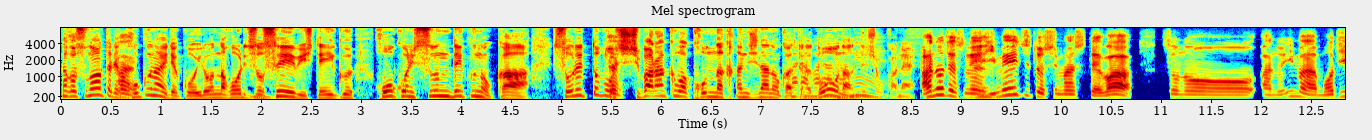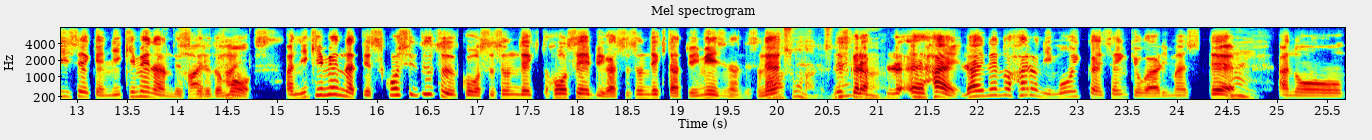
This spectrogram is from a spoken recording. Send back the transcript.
なんかそのあたりは国内でこういろんな法律を整備していく方向に進んでいくのか、それともしばらくはこんな感じなのかっていうのはどうなんでしょうかね？あのですね、イメージとしましては、そのあの今、モディ政権2期目なんですけれども、はいはい、2期目になって少しずつこう進んできた、法整備が進んできたというイメージなんですね。あそうなんですね。ですから、うん、はい、来年の春にもう1回選挙がありまして、はい、あの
